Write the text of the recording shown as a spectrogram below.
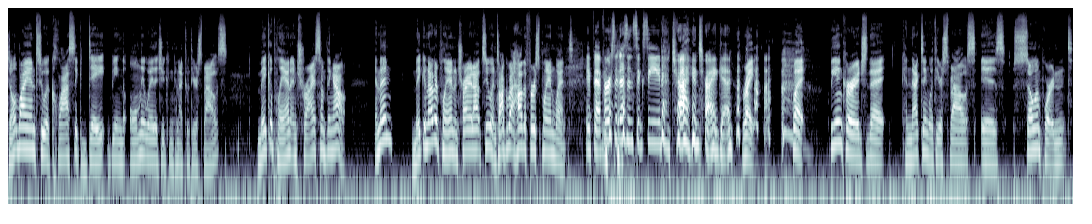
Don't buy into a classic date being the only way that you can connect with your spouse. Make a plan and try something out. And then make another plan and try it out too and talk about how the first plan went. If at first it doesn't succeed, try and try again. Right. but be encouraged that connecting with your spouse is so important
